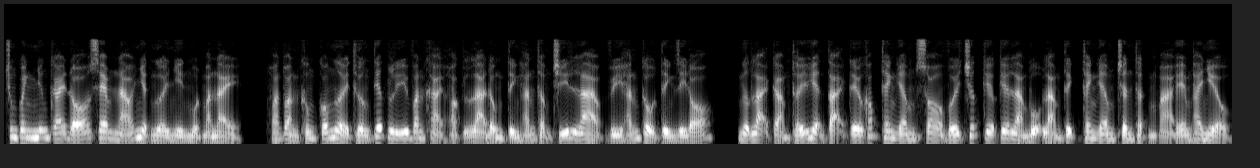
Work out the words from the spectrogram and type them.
Trung quanh những cái đó xem náo nhiệt người nhìn một màn này, hoàn toàn không có người thường tiếc Lý Văn Khải hoặc là đồng tình hắn thậm chí là vì hắn cầu tình gì đó, ngược lại cảm thấy hiện tại kêu khóc thanh âm so với trước kia kia làm bộ làm tịch thanh âm chân thật mà êm hay nhiều.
